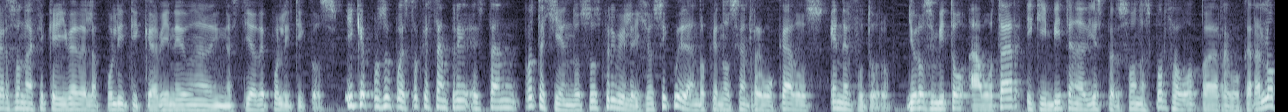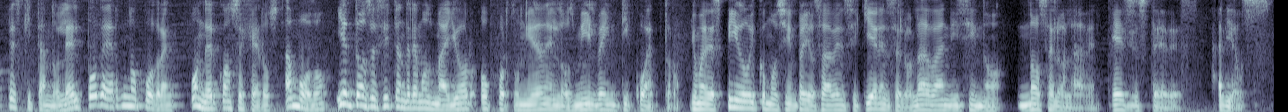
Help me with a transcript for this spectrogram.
personaje que vive de la política, viene de una dinastía de políticos y que por supuesto que están, están protegiendo sus privilegios y cuidando que no sean revocados en el futuro. Yo los invito a votar y que inviten a 10 personas por favor para revocar a López, quitándole el poder, no podrán poner consejeros a modo y entonces sí tendremos mayor oportunidad en el 2024. Yo me despido y como siempre ya saben, si quieren se lo lavan y si no, no se lo laven. Es de ustedes. Adiós.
